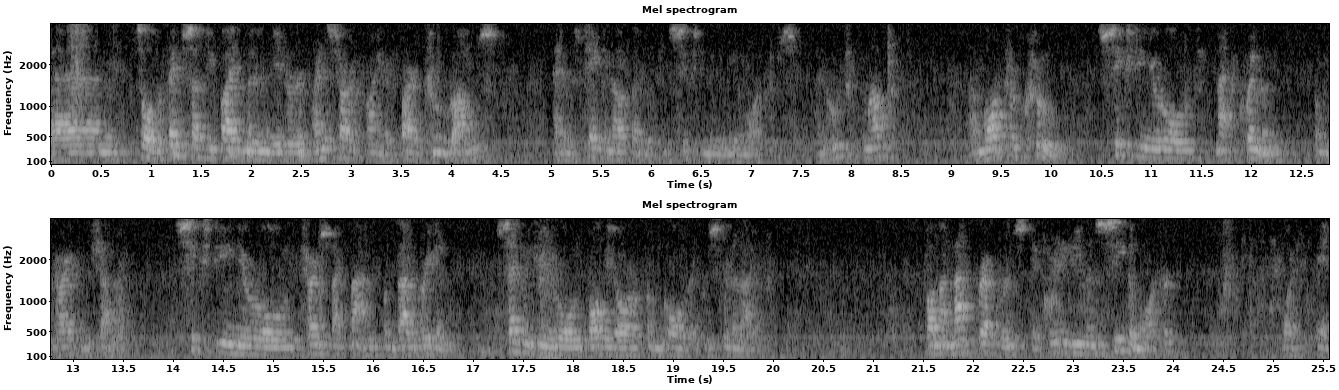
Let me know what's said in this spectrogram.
Um, so the French 75 millimeter, when it started firing, it fired two rounds and it was taken out by the 60 millimeter mortars. And who took them out? A mortar crew, 16-year-old Matt Quinlan from Carrick-on-Shannon, 16-year-old Terence McMahon from Balbriggan, 17-year-old Bobby Orr from Galway, who's still alive. From a map reference, they couldn't even see the mortar, but they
